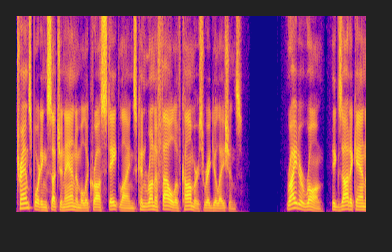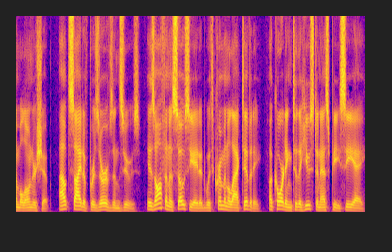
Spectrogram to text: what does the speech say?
transporting such an animal across state lines can run afoul of commerce regulations. Right or wrong, exotic animal ownership, outside of preserves and zoos, is often associated with criminal activity, according to the Houston SPCA.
